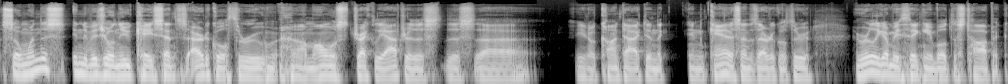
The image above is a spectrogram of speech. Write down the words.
So when this individual in the UK sent this article through, um, almost directly after this this uh, you know contact in the in Canada sent this article through, it really got me thinking about this topic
